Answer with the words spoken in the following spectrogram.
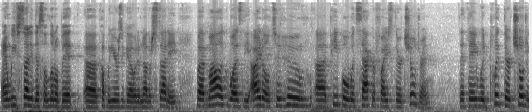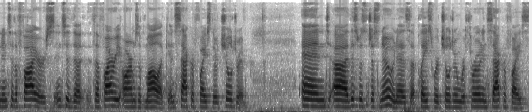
and we've studied this a little bit uh, a couple years ago in another study. But Moloch was the idol to whom uh, people would sacrifice their children, that they would put their children into the fires, into the, the fiery arms of Moloch, and sacrifice their children. And uh, this was just known as a place where children were thrown in sacrifice.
